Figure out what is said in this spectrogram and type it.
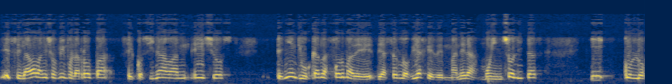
eh, se lavaban ellos mismos la ropa, se cocinaban ellos, tenían que buscar la forma de, de hacer los viajes de maneras muy insólitas y con los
